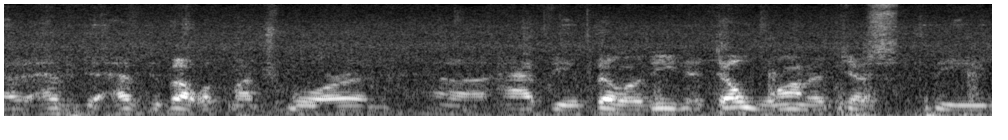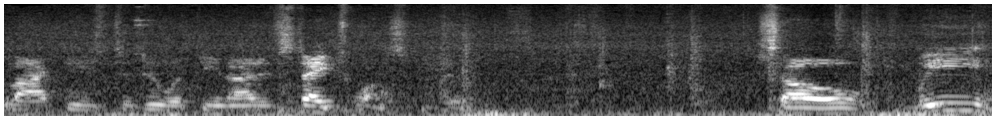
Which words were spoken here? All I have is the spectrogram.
uh, have, have developed much more and uh, have the ability to don't want to just be lackeys to do what the United States wants to do. So we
